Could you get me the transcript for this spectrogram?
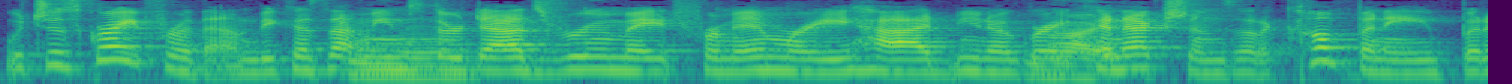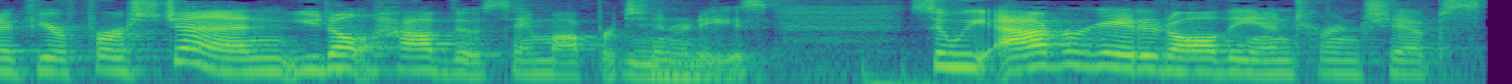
Which is great for them because that means their dad's roommate from Emory had, you know, great Right. connections at a company. But if you're first gen, you don't have those same opportunities. So we aggregated all the internships.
